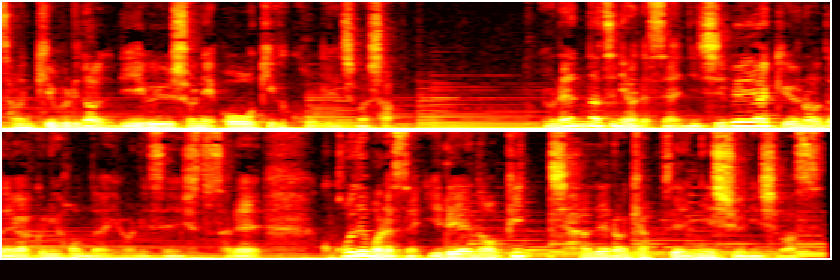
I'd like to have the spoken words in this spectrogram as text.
3期ぶりのリーグ優勝に大きく貢献しました。4年夏にはですね日米野球の大学日本代表に選出されここでもですね異例のピッチャーでのキャプテンに就任します。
